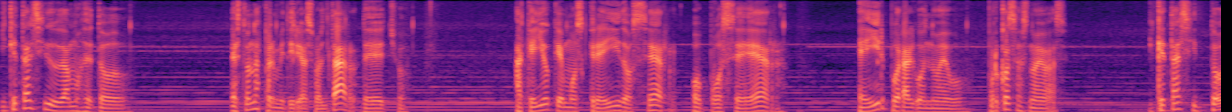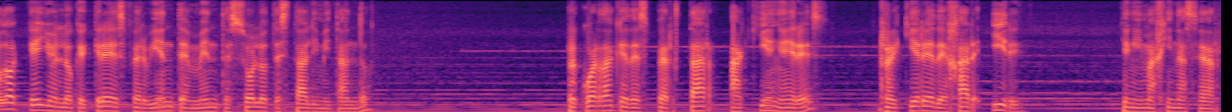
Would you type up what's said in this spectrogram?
¿Y qué tal si dudamos de todo? Esto nos permitiría soltar, de hecho, aquello que hemos creído ser o poseer e ir por algo nuevo, por cosas nuevas. ¿Y qué tal si todo aquello en lo que crees fervientemente solo te está limitando? Recuerda que despertar a quien eres requiere dejar ir quien imaginas ser.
